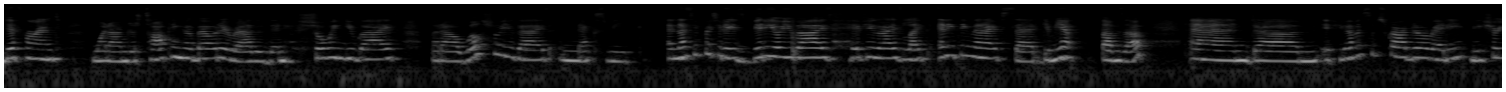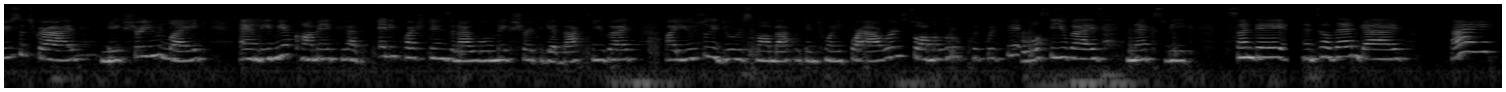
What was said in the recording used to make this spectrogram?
different when I'm just talking about it rather than showing you guys, but I will show you guys next week. And that's it for today's video, you guys. If you guys liked anything that I've said, give me a thumbs up. And um, if you haven't subscribed already, make sure you subscribe, make sure you like, and leave me a comment if you have any questions, and I will make sure to get back to you guys. I usually do respond back within 24 hours, so I'm a little quick with it. We'll see you guys next week, Sunday. Until then, guys, Bye.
